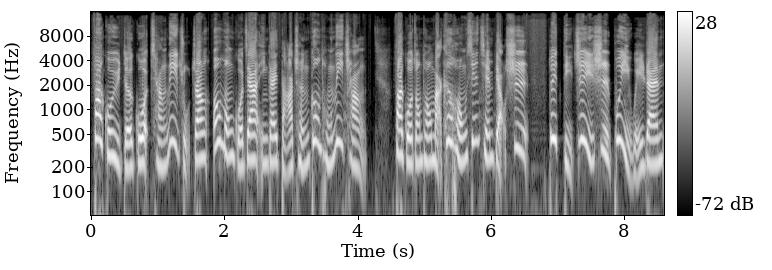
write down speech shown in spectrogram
法国与德国强力主张欧盟国家应该达成共同立场。法国总统马克宏先前表示，对抵制一事不以为然，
